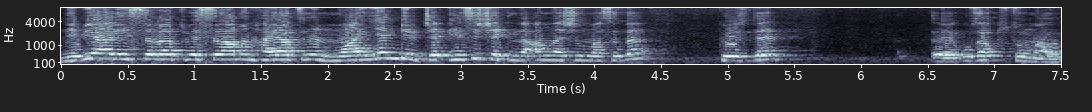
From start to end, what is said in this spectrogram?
Nebi Aleyhisselatü Vesselam'ın hayatının muayyen bir cephesi şeklinde anlaşılması da gözden e, uzak tutulmalı,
